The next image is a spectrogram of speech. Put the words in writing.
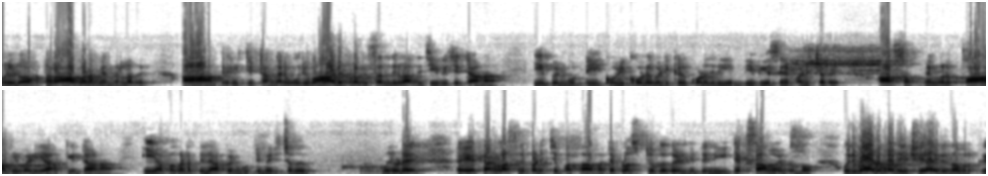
ഒരു ഡോക്ടർ ആവണം എന്നുള്ളത്. ആ ആഗ്രഹിച്ചിട്ട് അങ്ങനെ ഒരുപാട് പ്രതിസന്ധികൾ അതിജീവിച്ചിട്ടാണ് ഈ പെൺകുട്ടി കോഴിക്കോട് മെഡിക്കൽ കോളേജിൽ എം ബി ബി എസിന് പഠിച്ചത്. ആ സ്വപ്നങ്ങൾ പാതി വഴിയാക്കിയിട്ടാണ് ഈ അപകടത്തിൽ ആ പെൺകുട്ടി മരിച്ചത്. അവരുടെ ഏഹ്, എട്ടാം ക്ലാസ്സിൽ പഠിച്ച് പത്താം മറ്റേ പ്ലസ് ടു ഒക്കെ കഴിഞ്ഞിട്ട് നീറ്റ് എക്സാം എഴുതുമ്പോൾ ഒരുപാട് പ്രതീക്ഷയായിരുന്നു അവർക്ക്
